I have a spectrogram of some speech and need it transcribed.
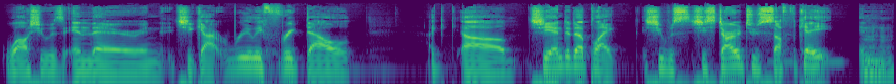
while she was in there, and she got really freaked out. Uh, she ended up like she was she started to suffocate, and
